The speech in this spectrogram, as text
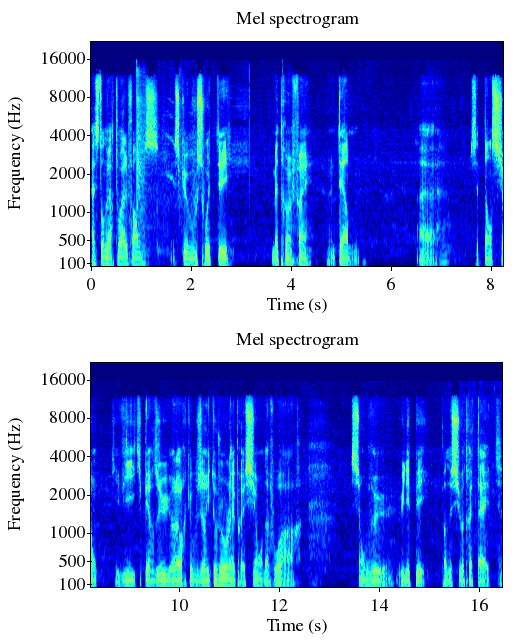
Elle se tourne vers toi, Alphonse. Est-ce que vous souhaitez mettre un fin, un terme à cette tension qui vit, qui perdure, alors que vous auriez toujours l'impression d'avoir, si on veut, une épée par-dessus votre tête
